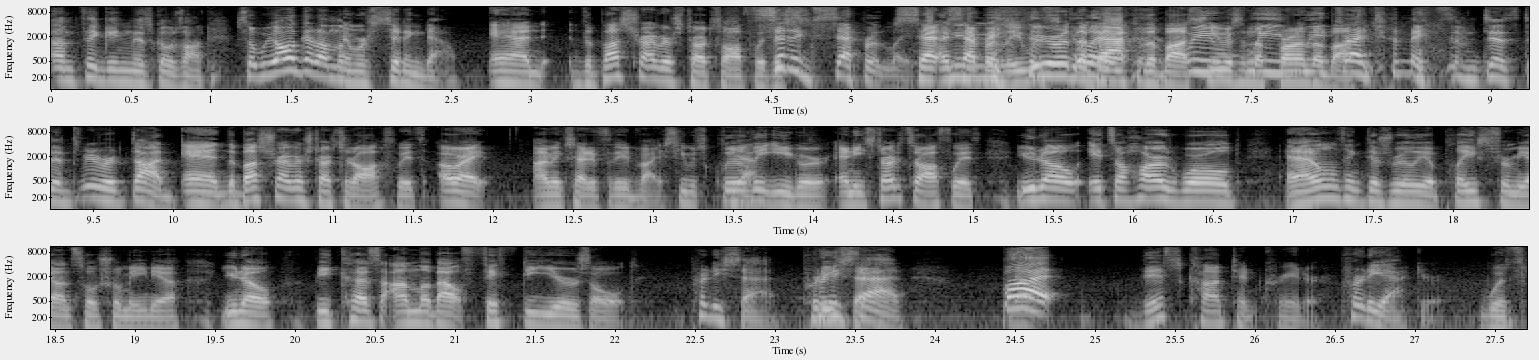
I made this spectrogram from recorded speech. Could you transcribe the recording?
I'm thinking this goes on. So we all get on the and we're sitting down, And the bus driver starts off with sitting separately. Se- I need to make separately. We were in the clear. back of the bus. We- He was in the we- front of the bus. we tried to make some distance. We were done. and the bus driver starts it off with, "All right, I'm excited for the advice." He was clearly eager, and he starts it off with, "You know, it's a hard world, and I don't think there's really a place for me on social media. You know, because I'm about 50 years old." Pretty sad. Pretty Pretty, sad. sad. But This content creator pretty accurate. was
